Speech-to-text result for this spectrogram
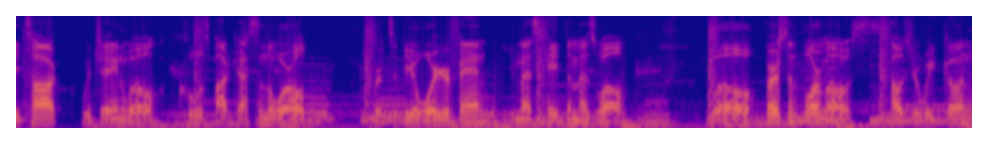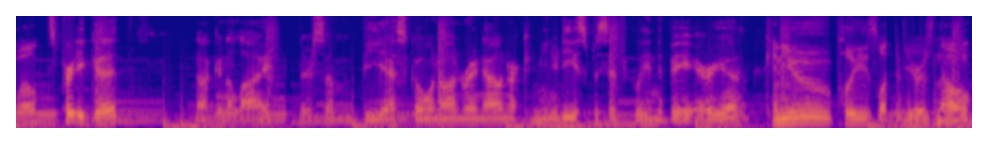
Bay Talk with Jay and Will, coolest podcast in the world. For to be a Warrior fan, you must hate them as well. Well, first and foremost, how's your week going, Will? It's pretty good. Not gonna lie, there's some BS going on right now in our community, specifically in the Bay Area. Can you please let the viewers know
